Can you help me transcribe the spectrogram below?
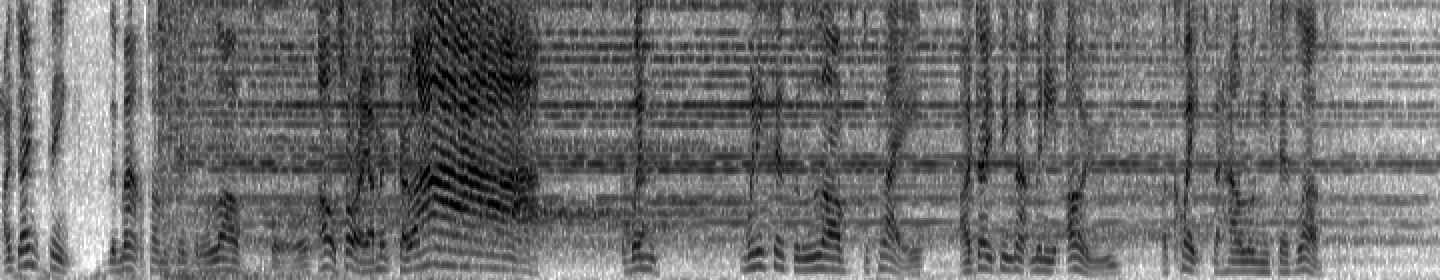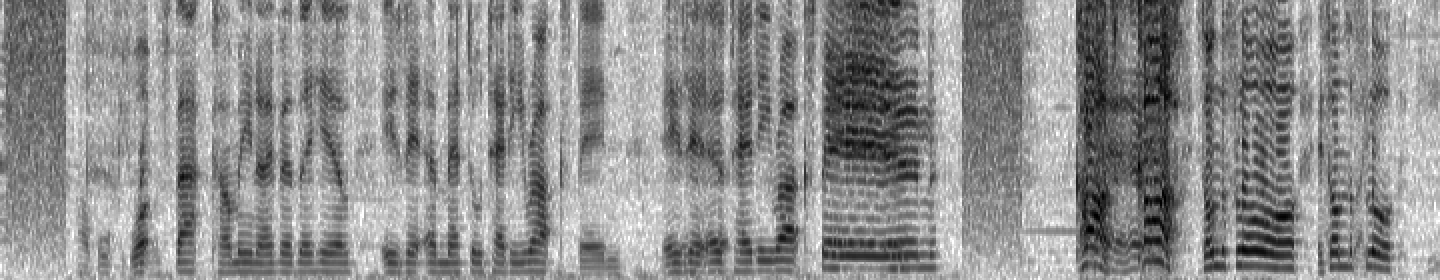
I don't think the amount of time he says loves for Oh, sorry, I meant to go. Ah! when when he says the loves to play. I don't think that many odes equates to how long he says loves. Oh, What's that coming over the hill? Is it a metal Teddy Ruxpin? Is, it, it a, Teddy Ruxpin? Card! Yeah, there it card! It's on the floor! It's on the like floor. it's the key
